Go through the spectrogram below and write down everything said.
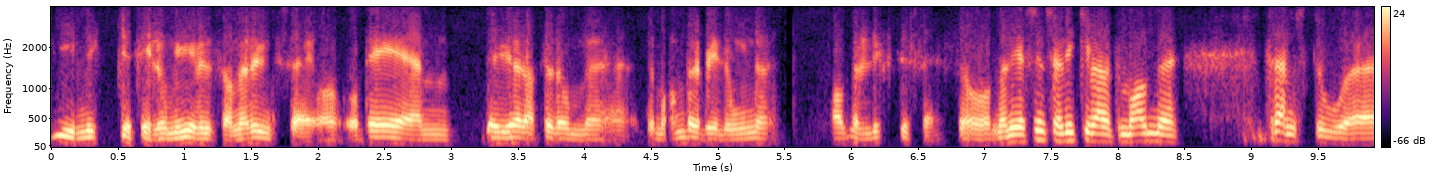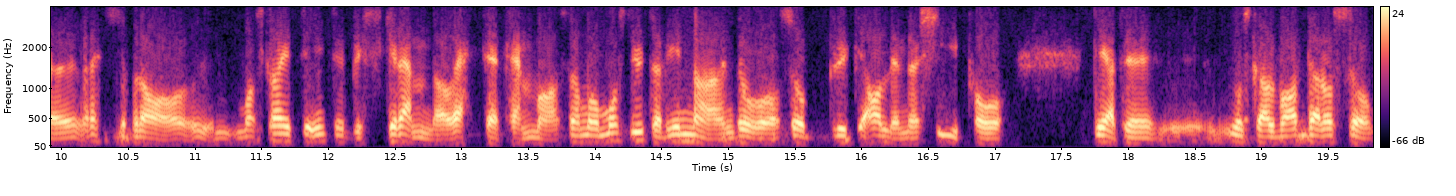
ge mycket till omgivningarna runt sig och, och det, eh, det, gör att de, de andra blir lugna. Aldrig lyfter sig. Så, men jag syns likevel att Malmö framstod eh, rätt så bra. Man ska inte, inte bli skrämd av 1-1 hemma. Så man måste ut och vinna ändå och så bruka all energi på det att eh, nu ska där också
